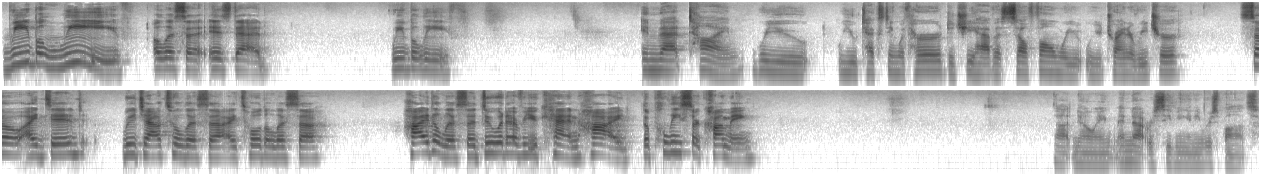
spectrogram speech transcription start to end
we believe Alyssa is dead. We believe. In that time, were you were you texting with her? Did she have a cell phone? Were you were you trying to reach her? So I did reach out to Alyssa. I told Alyssa, hide Alyssa, do whatever you can, hide. The police are coming. Not knowing and not receiving any response.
